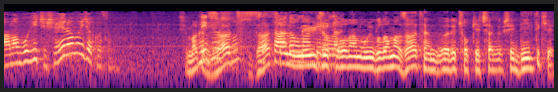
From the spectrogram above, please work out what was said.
Ama bu hiç işe yaramayacak o zaman. Şimdi bakın Ne diyorsunuz? zat- zaten olan biri mevcut olarak. olan uygulama zaten öyle çok geçerli bir şey değildi ki.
